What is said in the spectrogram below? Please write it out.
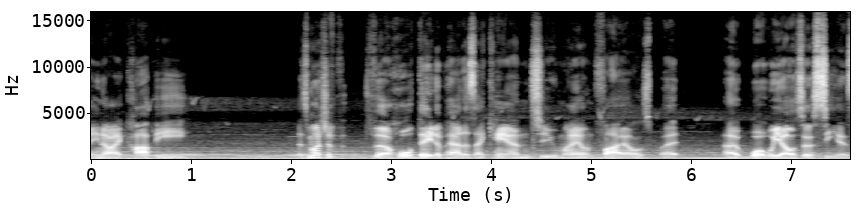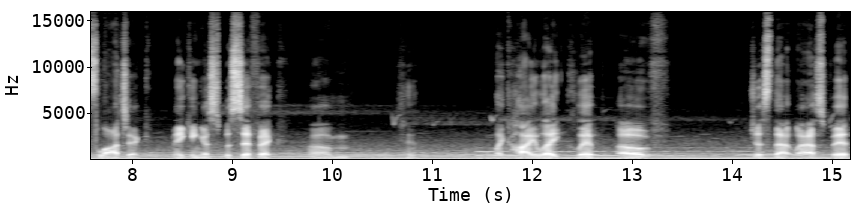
you know, I copy as much of the whole data pad as I can to my own files, but uh, what we also see is Latik making a specific, um, like highlight clip of just that last bit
